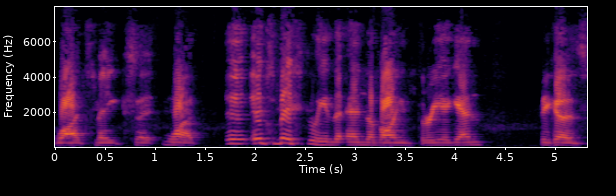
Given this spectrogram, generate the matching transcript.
Watts makes it what it, it's basically the end of Volume Three again because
